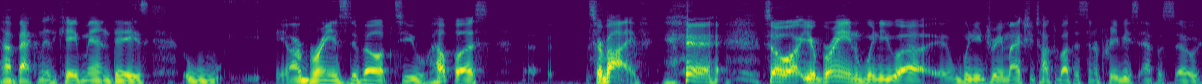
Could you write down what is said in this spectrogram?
uh, back in the caveman days, our brains developed to help us uh, survive. so uh, your brain, when you uh, when you dream, I actually talked about this in a previous episode.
